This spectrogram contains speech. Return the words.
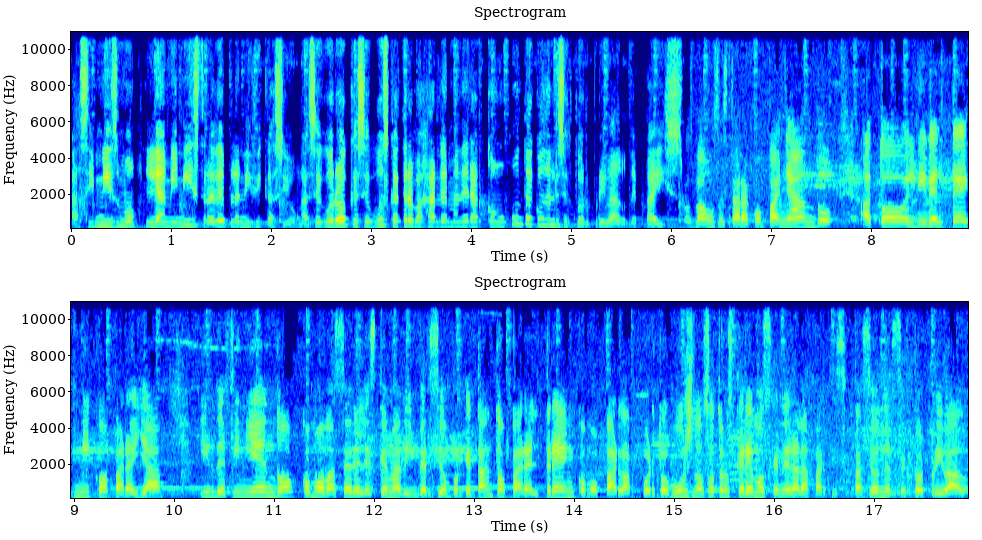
Asimismo, la ministra de Planificación aseguró que se busca trabajar de manera conjunta con el sector privado del país. Vamos a estar acompañando a todos el nivel técnico para ya ir definiendo cómo va a ser el esquema de inversión, porque tanto para el tren como para Puerto Bush nosotros queremos generar la participación del sector privado,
